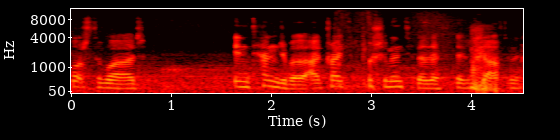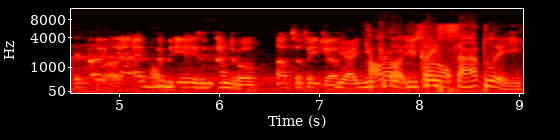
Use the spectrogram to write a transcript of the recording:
what's the word? Intangible. I tried to push him into the lift and shaft, and it didn't Oh, work. yeah, everybody is intangible. That's a feature. Yeah, you Hold cannot. on, you, you say cannot, sadly.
